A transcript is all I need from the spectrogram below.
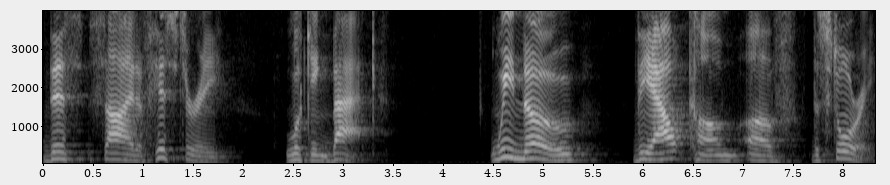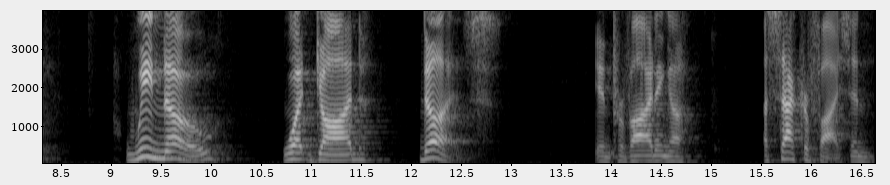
this side of history looking back. We know the outcome of the story. We know what God does in providing a, a sacrifice and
